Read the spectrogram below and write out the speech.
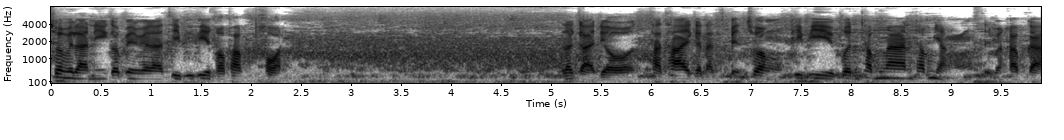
ช่วงเวลานี้ก็เป็นเวลาที่พี่ๆเขาพักผ่อน แล้วก็เดี๋ยวท้าทายกันอาจจะเป็นช่วงพี่ๆเพิ่นทำงานทำหยังเสร็จไหมครับก็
